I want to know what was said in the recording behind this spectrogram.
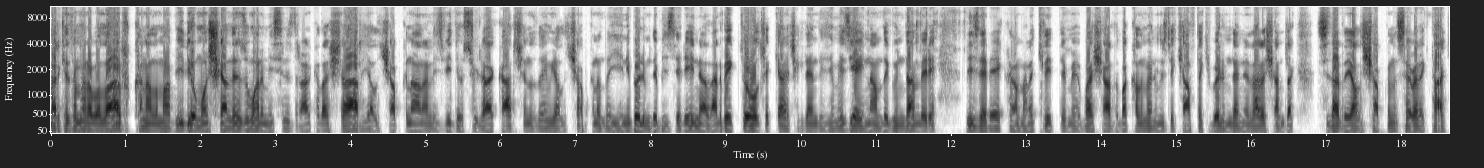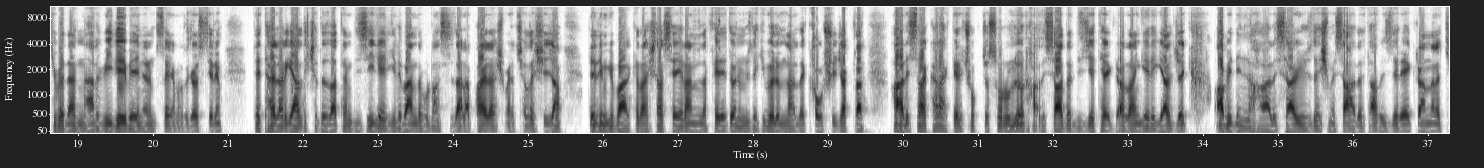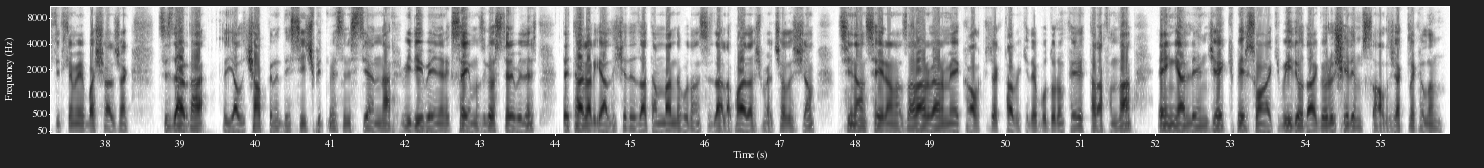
Herkese merhabalar. Kanalıma, videoma hoş geldiniz. Umarım iyisinizdir arkadaşlar. Yalı Çapkını analiz videosuyla karşınızdayım. Yalı Çapkını'da yeni bölümde bizleri neler bekliyor olacak? Gerçekten dizimiz yayınlandığı günden beri bizleri ekranlara kilitlemeye başardı. Bakalım önümüzdeki haftaki bölümde neler yaşanacak? Sizler de Yalı Çapkını severek takip edenler videoyu beğenelim sayımızı gösterin. Detaylar geldikçe de zaten diziyle ilgili ben de buradan sizlerle paylaşmaya çalışacağım. Dediğim gibi arkadaşlar Seyran ile Ferit önümüzdeki bölümlerde kavuşacaklar. Halis Ağa karakteri çokça soruluyor. Halis Ağa da diziye tekrardan geri gelecek. Abidin ile Halis Ağa yüzleşmesi adeta bizleri ekranlara kilitlemeyi başaracak. Sizler de Yalı Çapkını dizisi hiç bitmesini isteyenler videoyu beğenerek sayımızı gösterebiliriz. Detaylar geldikçe de zaten ben de buradan sizlerle paylaşmaya çalışacağım. Sinan Seyran'a zarar vermeye kalkacak. Tabii ki de bu durum Ferit tarafından engellenecek. Bir sonraki videoda görüşelim. Sağlıcakla kalın.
